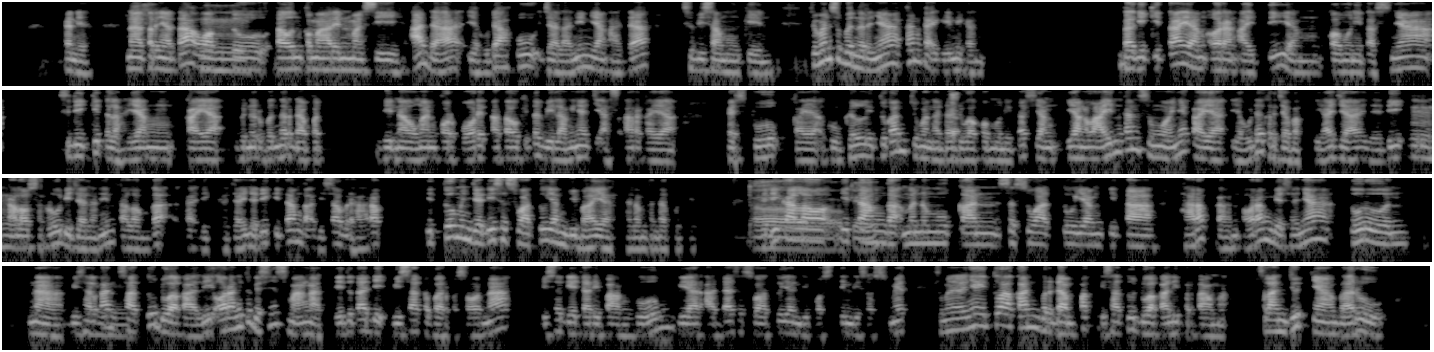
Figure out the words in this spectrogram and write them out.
kan ya. Nah ternyata waktu hmm. tahun kemarin masih ada, ya udah aku jalanin yang ada sebisa mungkin. Cuman sebenarnya kan kayak gini kan, bagi kita yang orang IT yang komunitasnya sedikit lah yang kayak bener-bener dapat di naungan corporate atau kita bilangnya CSR kayak Facebook, kayak Google itu kan cuma ada dua komunitas yang yang lain kan semuanya kayak ya udah kerja bakti aja. Jadi mm-hmm. kalau seru dijalanin, kalau enggak kayak dikerjain. Jadi kita enggak bisa berharap itu menjadi sesuatu yang dibayar dalam tanda kutip. Oh, Jadi kalau okay. kita enggak menemukan sesuatu yang kita harapkan orang biasanya turun. Nah, misalkan hmm. satu dua kali orang itu biasanya semangat. Itu tadi bisa tebar pesona, bisa dia cari panggung biar ada sesuatu yang diposting di sosmed. Sebenarnya itu akan berdampak di satu dua kali pertama. Selanjutnya baru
